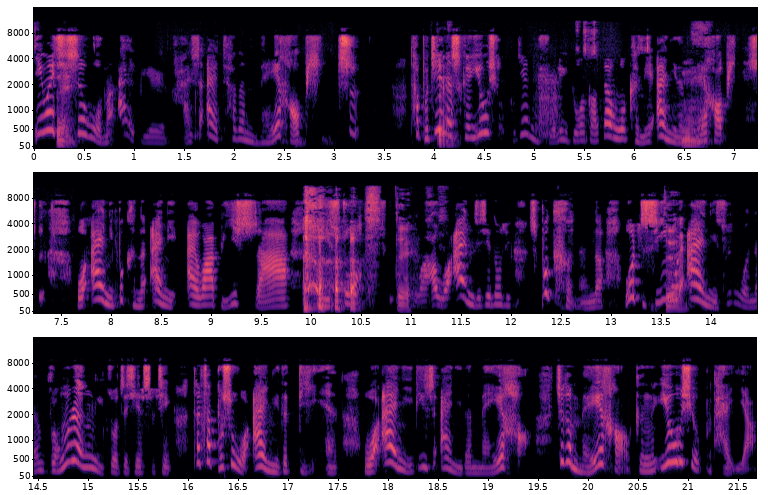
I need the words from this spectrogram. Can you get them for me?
因为其实我们爱别人还是爱他的美好品质。他不见得是个优秀，不见得学历多高，但我肯定爱你的美好品质。我爱你不可能爱你爱挖鼻屎啊，你说 对啊，我爱你这些东西是不可能的。我只是因为爱你，所以我能容忍你做这些事情，但它不是我爱你的点。我爱你一定是爱你的美好，这个美好跟优秀不太一样。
